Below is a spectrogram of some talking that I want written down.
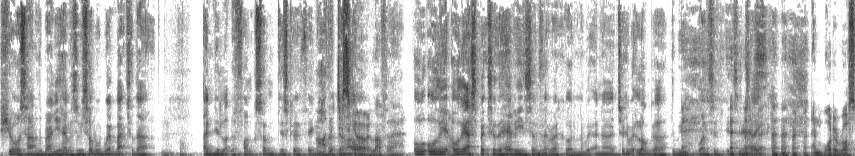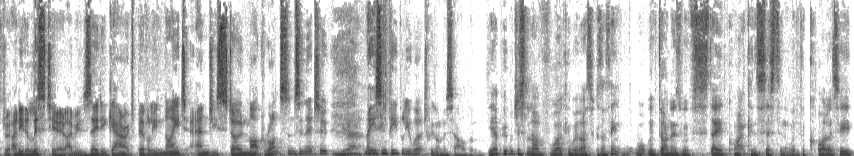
pure sound of the brand new heavies. And we sort of went back to that and did like the funk, some disco thing. Oh, the whole- disco. I love that. all, all the all the aspects of the heavies of that record, and, and uh, it took a bit longer than we wanted it to take. And what a roster. I need a list here. I mean, Siedah Garrett, Beverly Knight, Angie Stone, Mark Ronson's in there too. Yeah. Amazing people you worked with on this album. Yeah, people just love working with us because I think what we've done is we've stayed quite consistent with the quality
